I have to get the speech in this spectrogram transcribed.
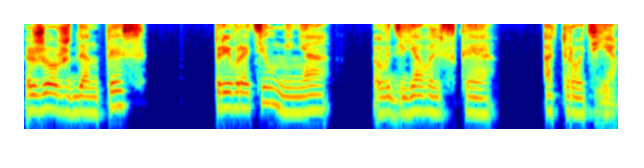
Жорж Дантес превратил меня в дьявольское отродье.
